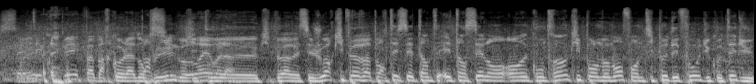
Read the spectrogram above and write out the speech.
Ça a été coupé. Pas Barcola non Par plus, Singo, qui, ouais, peut, voilà. euh, qui peut- ces joueurs qui peuvent apporter cette étincelle en, en un contre un, qui pour le moment font un petit peu défaut du côté du,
